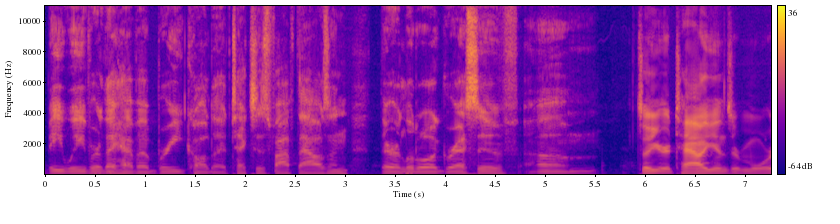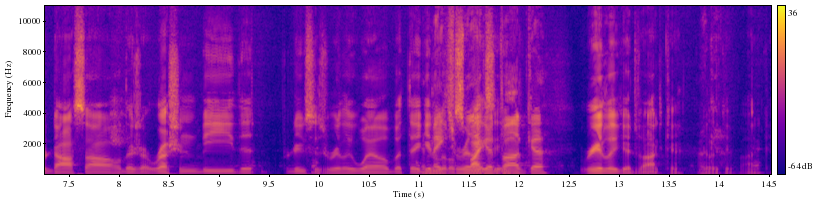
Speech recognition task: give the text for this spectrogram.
BeeWeaver, they have a breed called a Texas 5000. They're a little aggressive. Um, So your Italians are more docile. There's a Russian bee that produces really well, but they It get a makes little really spicy. good vodka. Really good vodka. Really good vodka.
